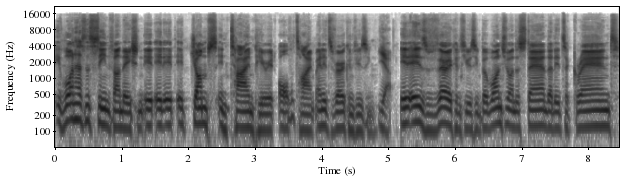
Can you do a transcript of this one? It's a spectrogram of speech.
if one hasn't seen Foundation, it, it, it, it jumps in time period all the time, and it's very confusing. Yeah. it is very confusing. But once you understand that it's a grand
